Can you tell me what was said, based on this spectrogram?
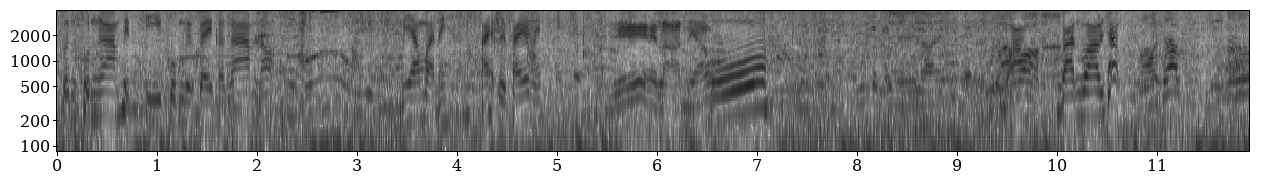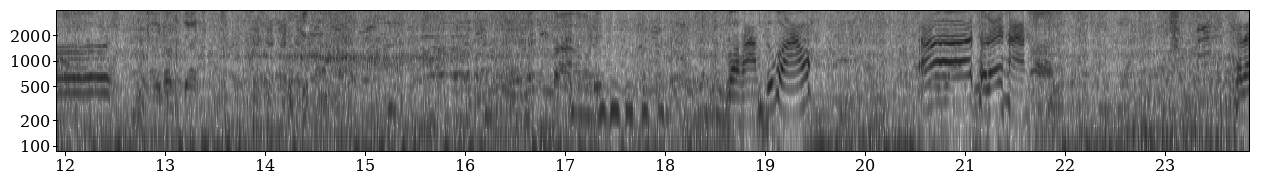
เพิ่นคนงามเฮ็ดสีผมแบบใดก็งามเนาะไม่ยังบัดนี่ไปไปไปอันนี่เด้ให้หลานเนี่ยโอ้ต้องใจอะไรว้าวบานวาวชักมาครับเออต้องใจบ้าบ่หามคือบ่เอาอ่า เท่าไรหาเท่าไร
